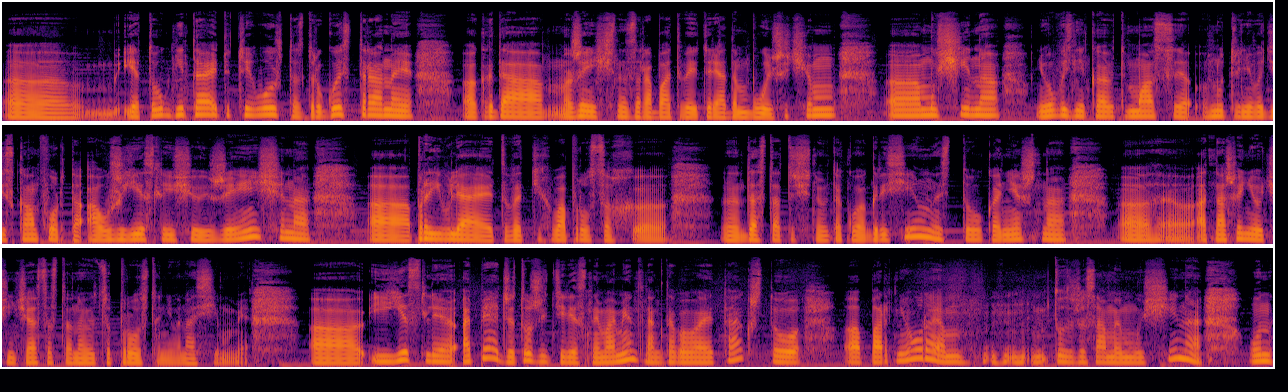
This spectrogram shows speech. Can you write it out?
это угнетает и тревожит, а с другой стороны, когда женщина зарабатывает рядом больше, чем мужчина, у него возникают массы внутреннего дискомфорта. А уже если еще и женщина проявляет в этих вопросах достаточную такую агрессивность, то, конечно, э, отношения очень часто становятся просто невыносимыми. А, и если, опять же, тоже интересный момент, иногда бывает так, что а, партнеры, тот же самый мужчина, он,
